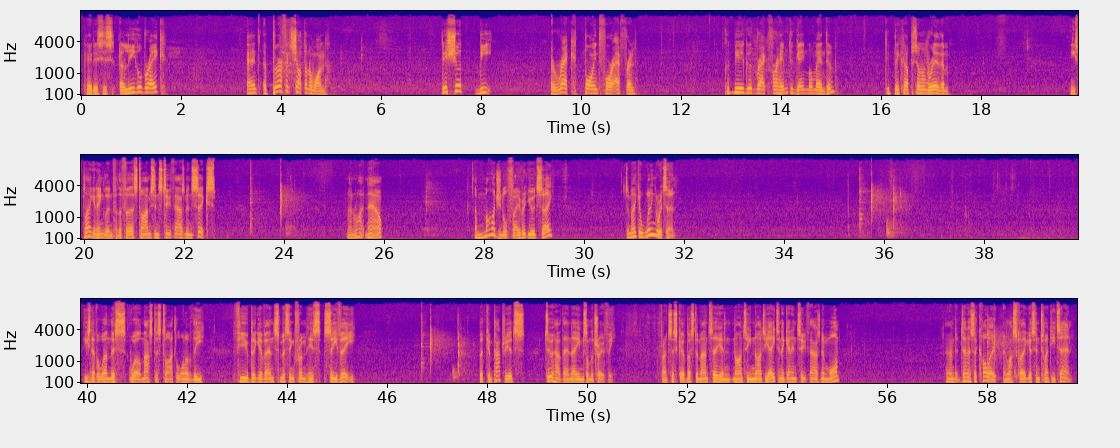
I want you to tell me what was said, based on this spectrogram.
Okay, this is a legal break. And a perfect shot on a one. This should be a rack point for Efren. Could be a good rack for him to gain momentum. To pick up some rhythm. He's playing in England for the first time since 2006. And right now, a marginal favourite, you would say, to make a winning return. He's never won this World Masters title, one of the few big events missing from his CV. But compatriots do have their names on the trophy. Francisco Bustamante in 1998 and again in 2001. And Dennis Okolo in Las Vegas in 2010.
